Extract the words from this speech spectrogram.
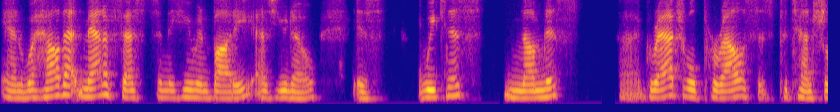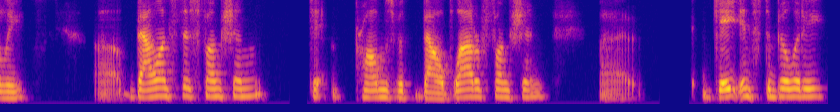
And how that manifests in the human body, as you know, is weakness, numbness, uh, gradual paralysis, potentially, uh, balance dysfunction, t- problems with bowel bladder function, uh, gait instability.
